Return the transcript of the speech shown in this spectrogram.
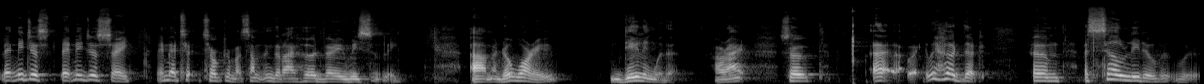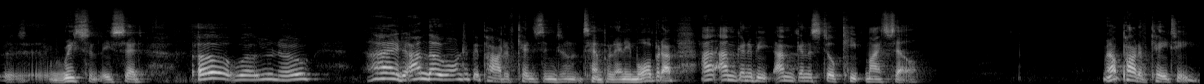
let me just, let me just say, let me talk to you about something that I heard very recently. Um, and don't worry, I'm dealing with it, all right? So, uh, we heard that um, a cell leader recently said, Oh, well, you know, I, I don't want to be part of Kensington Temple anymore, but I'm, I, I'm going to be, I'm going to still keep my cell. I'm not part of KT,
